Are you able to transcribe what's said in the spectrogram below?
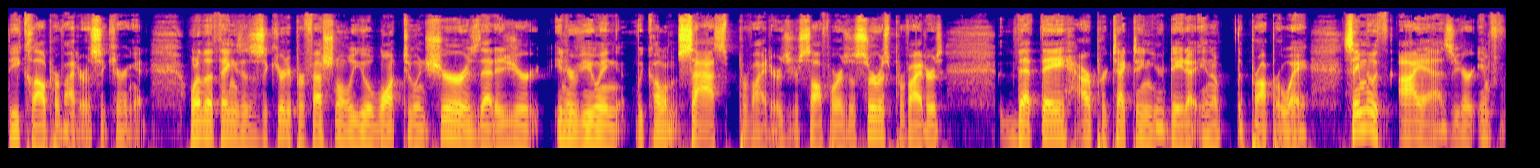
the cloud provider is securing it. One of the things as a security professional you'll want to ensure is that as you're interviewing, we call them SaaS providers, your software as a service providers, that they are protecting your data in a, the proper way. Same with IaaS, your inf-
